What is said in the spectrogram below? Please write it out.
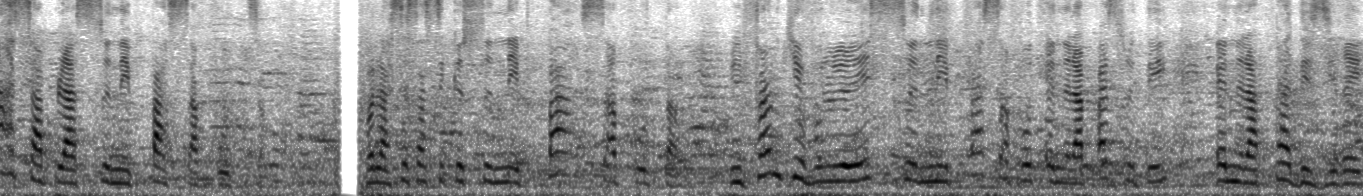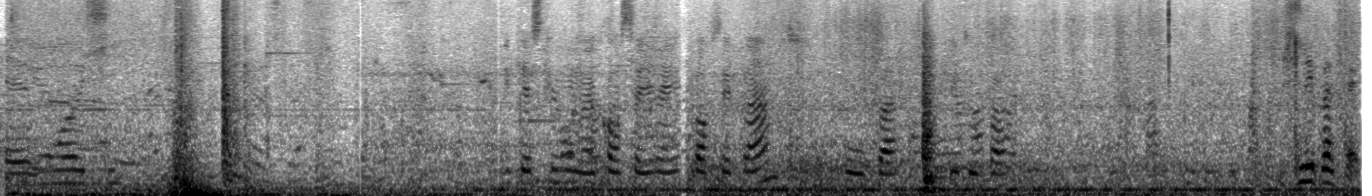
a sa place, ce n'est pas sa faute. Voilà, c'est ça, c'est que ce n'est pas sa faute. Une femme qui est violée, ce n'est pas sa faute. Elle ne l'a pas souhaité, elle ne l'a pas désiré. moi aussi. Et qu'est-ce que vous me conseillerez? Porter plainte ou pas? Du tout pas Je ne l'ai pas fait.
